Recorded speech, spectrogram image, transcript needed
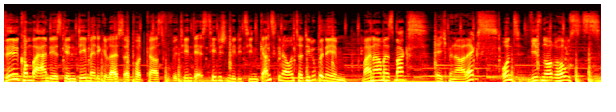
Willkommen bei Andy Skin, dem Medical Lifestyle Podcast, wo wir Themen der ästhetischen Medizin ganz genau unter die Lupe nehmen. Mein Name ist Max Ich bin Alex. und wir sind eure Hosts.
